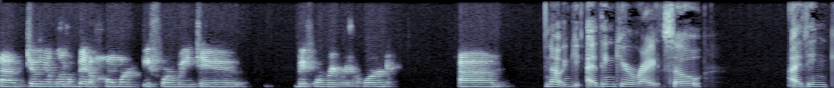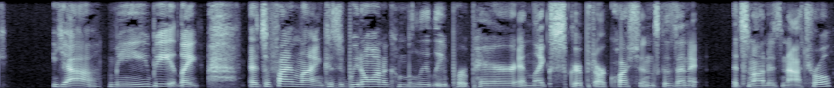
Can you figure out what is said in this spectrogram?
uh, doing a little bit of homework before we do before we record. Um, No, I think you're right. So I think, yeah, maybe like it's a fine line because we don't want to completely prepare and like script our questions because then it, it's not as natural.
